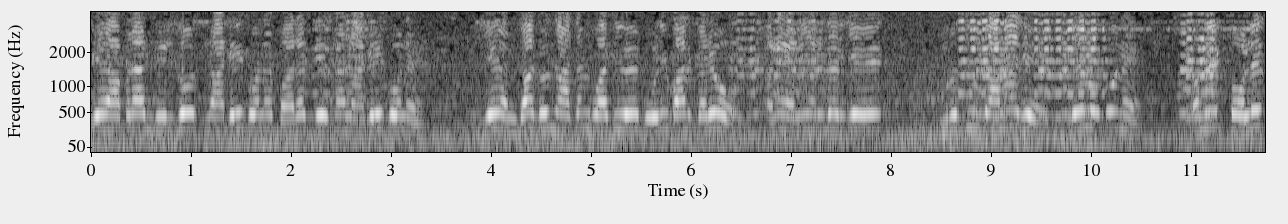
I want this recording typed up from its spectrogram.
જે આપણા નિર્દોષ નાગરિકોને, ભારત દેશના નાગરિકોને જે અંધાધૂન આતંકવાદીઓએ ગોળીબાર કર્યો અને એની અંદર જે મૃત્યુ પામ્યા છે, તે લોકોને અમે કોલેજ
